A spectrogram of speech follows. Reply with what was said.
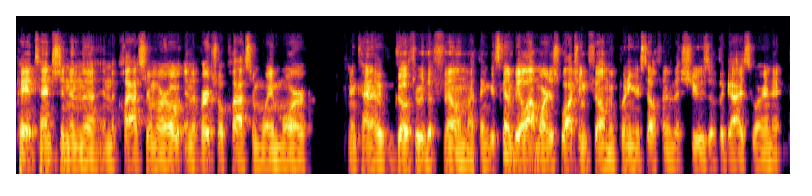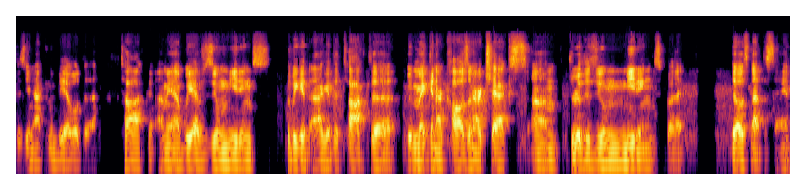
pay attention in the in the classroom or in the virtual classroom way more and kind of go through the film. I think it's going to be a lot more just watching film and putting yourself into the shoes of the guys who are in it because you're not going to be able to talk. I mean, we have Zoom meetings. We get I get to talk to we're making our calls and our checks um, through the Zoom meetings, but still, it's not the same.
